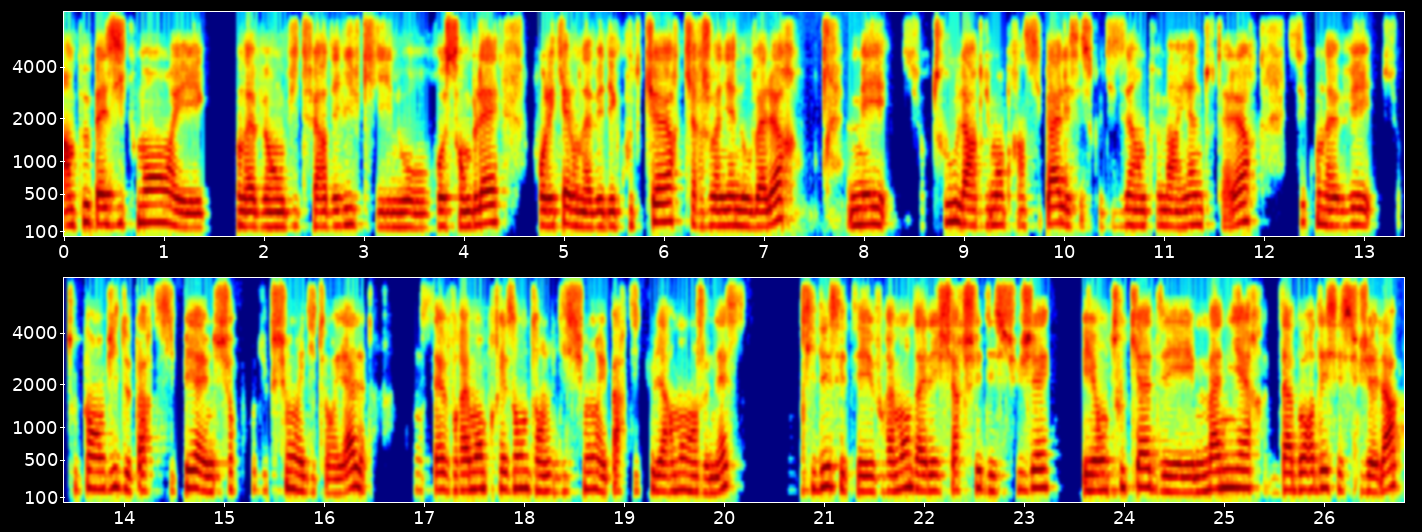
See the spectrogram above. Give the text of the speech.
un peu basiquement, et on avait envie de faire des livres qui nous ressemblaient, pour lesquels on avait des coups de cœur, qui rejoignaient nos valeurs. Mais surtout, l'argument principal, et c'est ce que disait un peu Marianne tout à l'heure, c'est qu'on avait surtout pas envie de participer à une surproduction éditoriale. On s'est vraiment présente dans l'édition et particulièrement en jeunesse. L'idée, c'était vraiment d'aller chercher des sujets et en tout cas des manières d'aborder ces sujets-là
